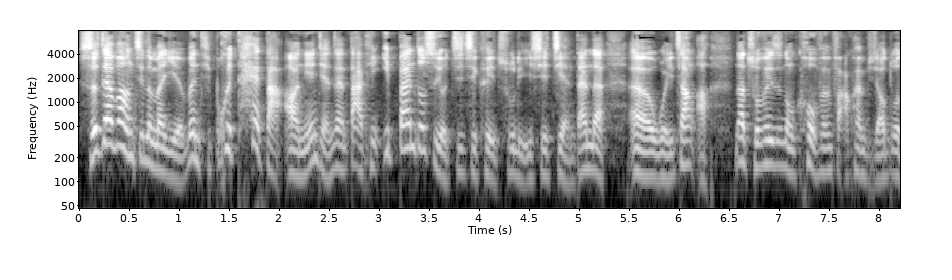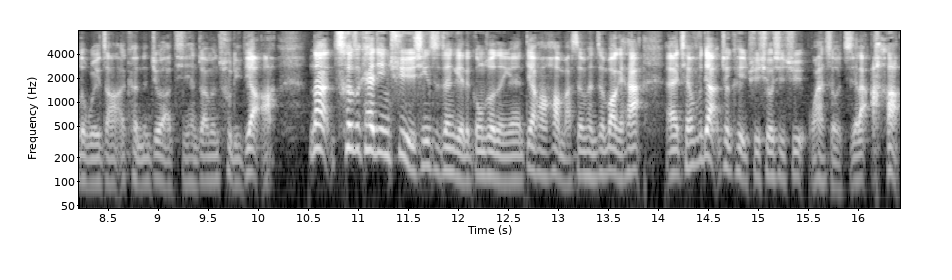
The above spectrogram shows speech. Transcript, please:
实在忘记了嘛，也问题不会太大啊。年检站大厅一般都是有机器可以。处理一些简单的呃违章啊，那除非这种扣分罚款比较多的违章，可能就要提前专门处理掉啊。那车子开进去，行驶证给了工作人员，电话号码、身份证报给他，哎，钱付掉就可以去休息区玩手机了啊。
